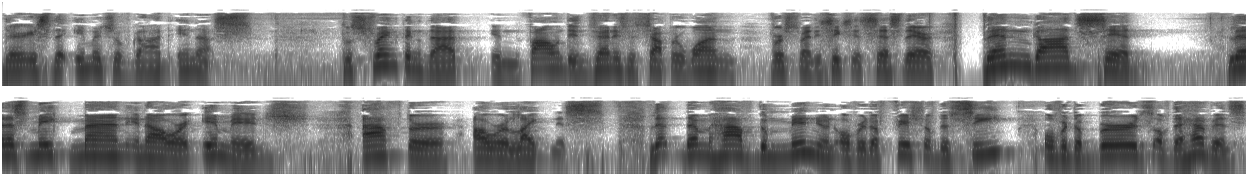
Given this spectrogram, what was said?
There is the image of God in us. To strengthen that, in found in Genesis chapter 1, verse 26, it says there, Then God said, Let us make man in our image after our likeness. Let them have dominion over the fish of the sea, over the birds of the heavens,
